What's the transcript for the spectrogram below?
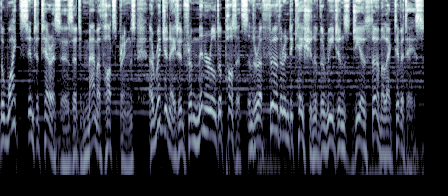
The white sinter terraces at Mammoth Hot Springs originated from mineral deposits and are a further indication of the region's geothermal activities.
